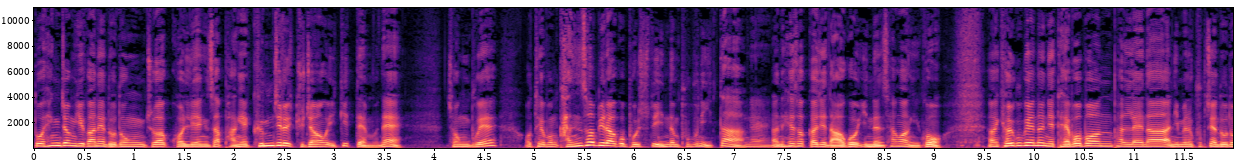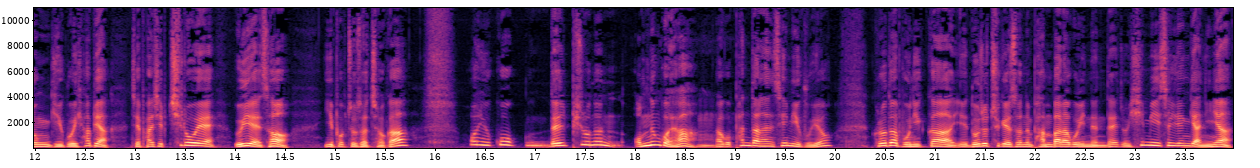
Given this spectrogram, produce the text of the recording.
또 행정기관의 노동조합 권리 행사 방해 금지를 규정하고 있기 때문에 정부의 어떻게 보면 간섭이라고 볼 수도 있는 부분이 있다라는 네. 해석까지 나오고 있는 상황이고 아, 결국에는 이 대법원 판례나 아니면 국제노동기구 협약 제87호에 의해서 입법조사처가 어, 이거 꼭 낼 필요는 없는 거야. 음. 라고 음. 판단한 셈이고요. 그러다 보니까 노조 측에서는 반발하고 있는데 좀 힘이 실린 게 아니냐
